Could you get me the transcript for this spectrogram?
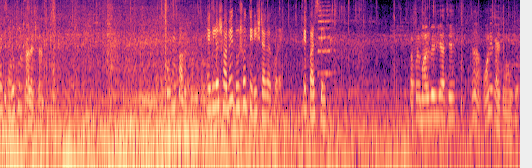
আচ্ছা। প্রচুর কালেকশন এগুলো? সবই দুশো তিরিশ টাকা করে পেপার সিল্ক। তারপরে মালবেরি আছে হ্যাঁ অনেক আইটেম আমাদের।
